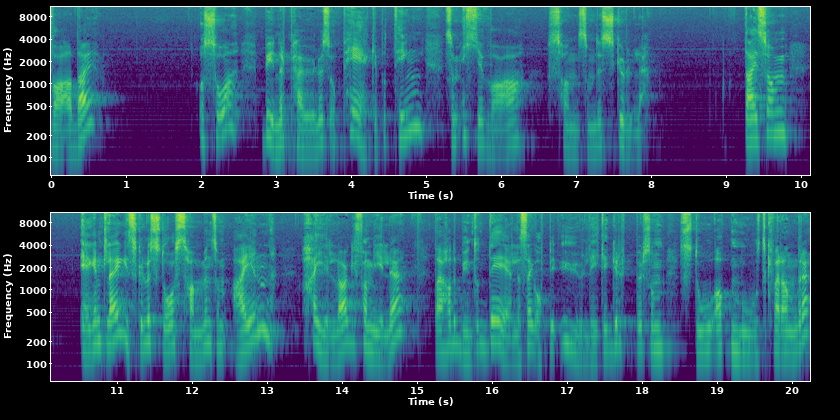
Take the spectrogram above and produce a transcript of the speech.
var de. Og så begynner Paulus å peke på ting som ikke var sånn som det skulle. De som egentlig skulle stå sammen som én heilag familie, de hadde begynt å dele seg opp i ulike grupper som sto opp mot hverandre.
